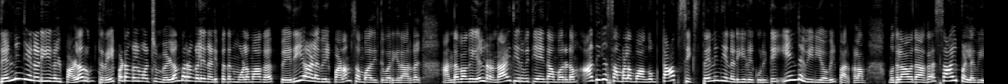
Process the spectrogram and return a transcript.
தென்னிந்திய நடிகைகள் பலரும் திரைப்படங்கள் மற்றும் விளம்பரங்களில் நடிப்பதன் மூலமாக பெரிய அளவில் பணம் சம்பாதித்து வருகிறார்கள். அந்த வகையில் ரெண்டாயிரத்தி இருபத்தி ஐந்தாம் வருடம் அதிக சம்பளம் வாங்கும் டாப் சிக்ஸ் தென்னிந்திய நடிகைகள் குறித்து இந்த வீடியோவில் பார்க்கலாம். முதலாவதாக சாய் பல்லவி.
